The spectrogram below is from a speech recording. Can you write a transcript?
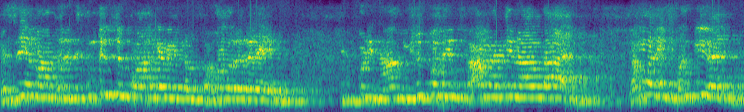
விஷயமாக சிந்தித்து பார்க்க வேண்டும் சகோதரர்களே. இப்படி நாம் இருப்பதின் காரணத்தினால்தான் நம்மளை வங்கிகள்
